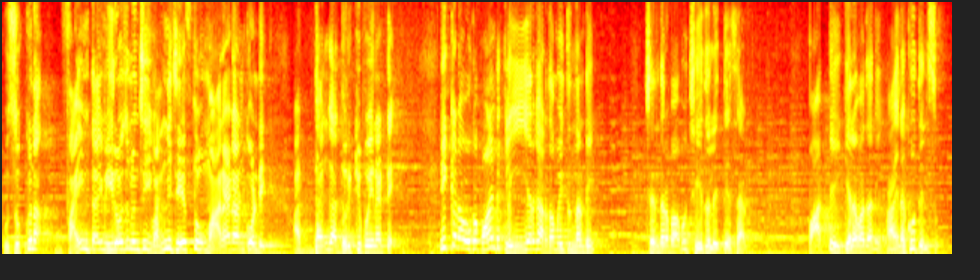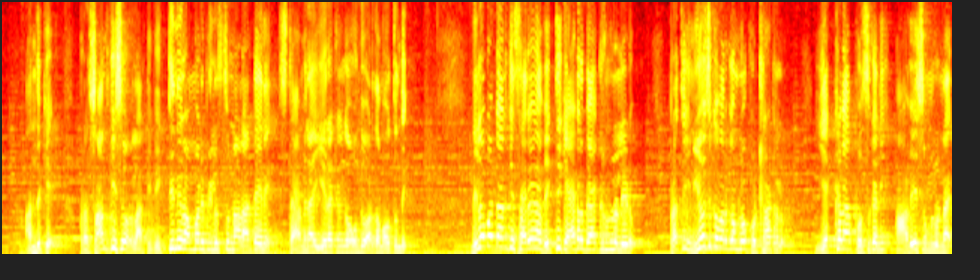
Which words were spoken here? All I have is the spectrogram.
పుసుక్కున ఫైన్ టైం ఈ రోజు నుంచి ఇవన్నీ చేస్తూ మారాడు అనుకోండి అడ్డంగా దొరికిపోయినట్టే. ఇక్కడ ఒక పాయింట్ క్లియర్గా అర్థమవుతుందండి. చంద్రబాబు చేతులెత్తేశాడు పార్టీ గెలవదని ఆయనకు తెలుసు. అందుకే ప్రశాంత్ కిషోర్ లాంటి వ్యక్తిని రమ్మని పిలుస్తున్నాడు అంటేనే స్టామినా ఏ రకంగా ఉందో అర్థమవుతుంది. నిలబడడానికి సరైన వ్యక్తి క్యాడర్ బ్యాక్గ్రౌండ్లో లేడు. ప్రతి నియోజకవర్గంలో కొట్లాటలు. ఎక్కడా పొసుగని ఆవేశంలో ఉన్నాయి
